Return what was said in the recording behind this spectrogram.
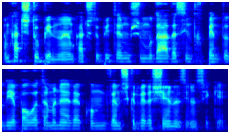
é um bocado estúpido, não é? É um bocado estúpido termos mudado assim de repente do dia para o outro a maneira como devemos escrever as cenas e não sei o quê.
